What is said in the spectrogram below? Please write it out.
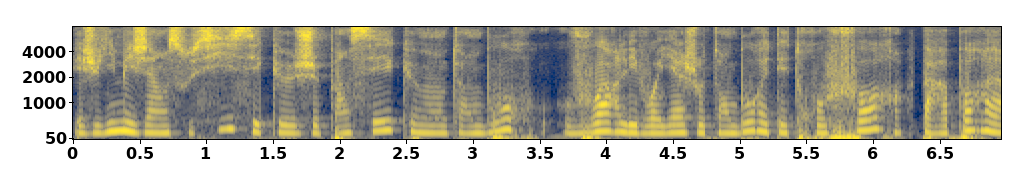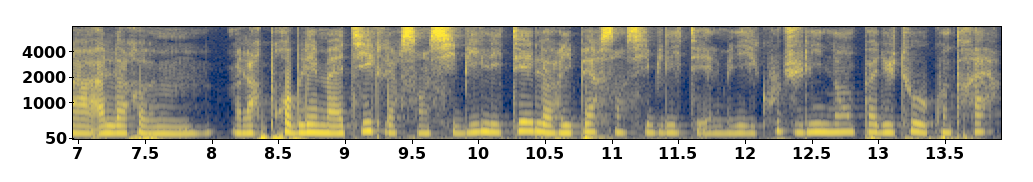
Et je lui dis mais j'ai un souci, c'est que je pensais que mon tambour, voire les voyages au tambour étaient trop forts par rapport à, leur, à leur problématique, leur sensibilité, leur hypersensibilité. Elle me dit écoute Julie, non, pas du tout, au contraire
